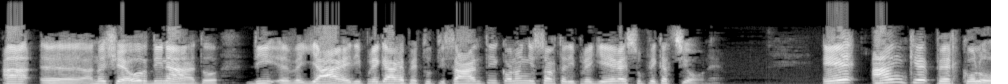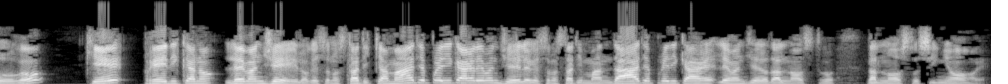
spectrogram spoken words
a, eh, a, noi ci è ordinato di eh, vegliare e di pregare per tutti i santi con ogni sorta di preghiera e supplicazione e anche per coloro che predicano l'Evangelo, che sono stati chiamati a predicare l'Evangelo, che sono stati mandati a predicare l'Evangelo dal nostro, dal nostro Signore.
